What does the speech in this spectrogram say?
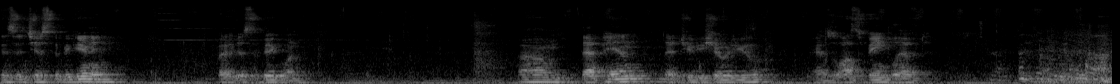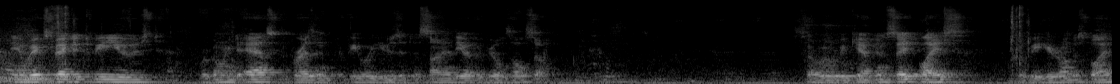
This is just the beginning, but it is the big one. Um, that pen that Judy showed you has lots of ink left. And we expect it to be used. We're going to ask the president if he will use it to sign the other bills also. So it will be kept in a safe place. It'll be here on display.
